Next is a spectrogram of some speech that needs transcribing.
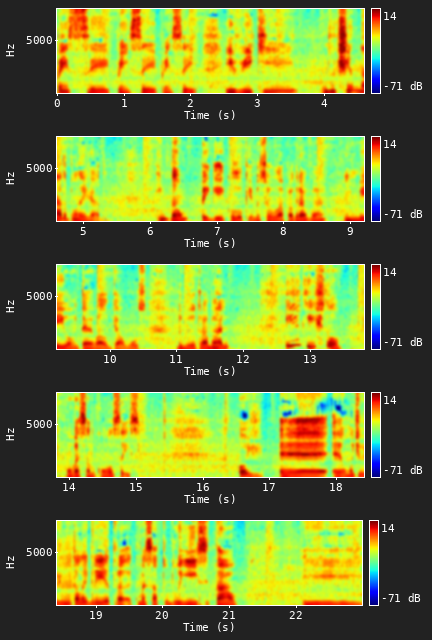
Pensei, pensei, pensei e vi que não tinha nada planejado. Então, peguei, coloquei meu celular para gravar em meio ao intervalo de almoço do meu trabalho e aqui estou conversando com vocês. Hoje é, é um motivo de muita alegria começar tudo isso e tal. E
